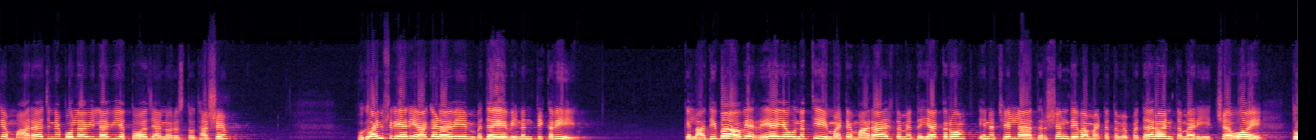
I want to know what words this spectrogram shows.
કે મહારાજને બોલાવી લાવીએ તો જ આનો રસ્તો થશે. ભગવાન શ્રી હરિ આગળ આવીને બધાએ વિનંતી કરી કે લાધીબા, હવે રે એવું નથી, માટે મહારાજ તમે દયા કરો, એને છેલ્લા દર્શન દેવા માટે તમે પધારો ને તમારી ઈચ્છા હોય તો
